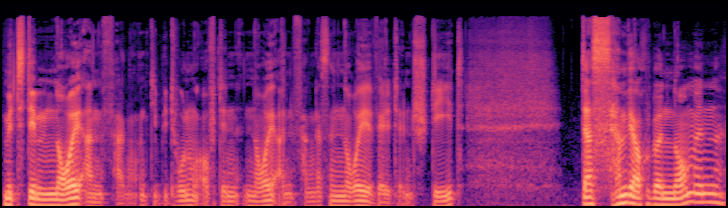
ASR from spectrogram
mit dem Neuanfang und die Betonung auf den Neuanfang, dass eine neue Welt entsteht. Das haben wir auch übernommen.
